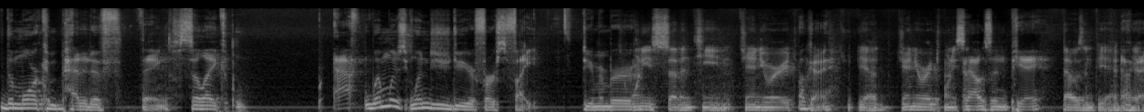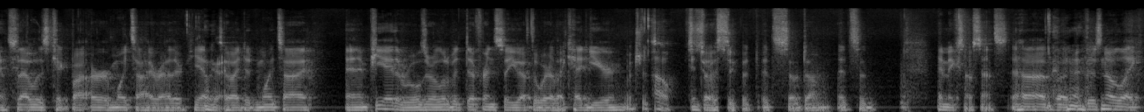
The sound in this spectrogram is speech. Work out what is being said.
the more competitive thing. So like, af- when was when did you do your first fight? Do you remember? 2017 january 20, Okay. yeah january 2017 that was in PA. That was in PA. Okay. Yeah, so that was kickbox or Muay Thai rather. Yeah. Okay. So I did Muay Thai, and in PA the rules are a little bit different. So you have to wear like headgear, which is Oh, so stupid. It's so dumb. It's a, it makes no sense. Uh, but there's no like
